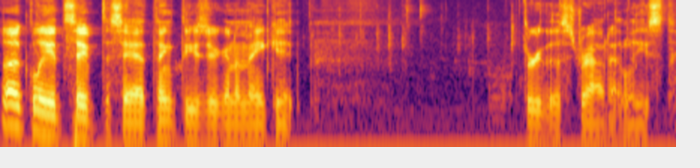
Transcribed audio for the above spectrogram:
Luckily, it's safe to say I think these are going to make it through this drought at least.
